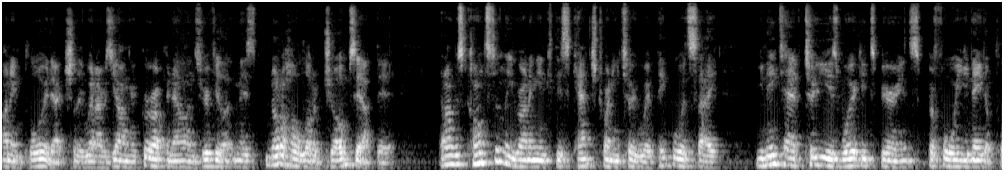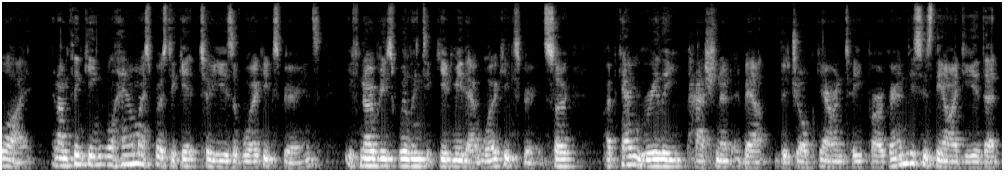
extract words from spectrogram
unemployed actually when I was young, I grew up in Allens Rivulet and there's not a whole lot of jobs out there. And I was constantly running into this catch 22 where people would say, you need to have two years work experience before you need to apply. And I'm thinking, well, how am I supposed to get two years of work experience if nobody's willing to give me that work experience? So I became really passionate about the job guarantee program. This is the idea that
